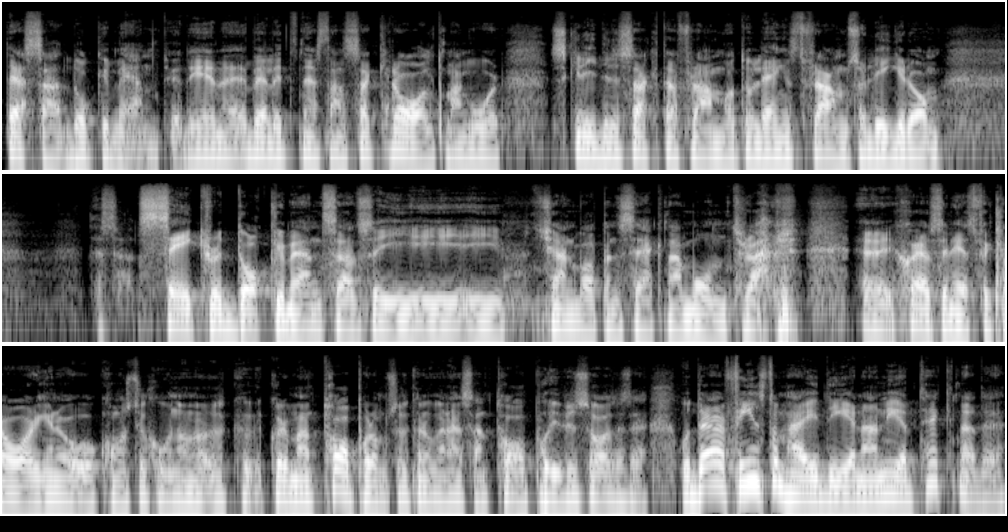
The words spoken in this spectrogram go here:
dessa dokument. Det är väldigt nästan sakralt. Man går, skrider sakta framåt och längst fram så ligger de sacred documents, alltså i, i, i kärnvapensäkra montrar. Eh, självständighetsförklaringen och, och konstitutionen. Kunde man ta på dem så kunde man nästan ta på USA. Så att säga. Och där finns de här idéerna nedtecknade,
